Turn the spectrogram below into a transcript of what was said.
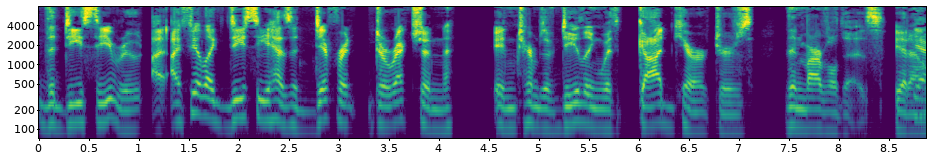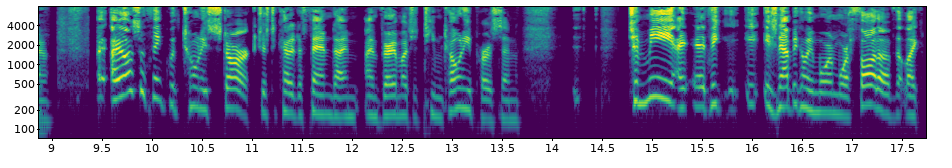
the DC route, I, I feel like DC has a different direction in terms of dealing with God characters than Marvel does. You know, Yeah. I, I also think with Tony Stark, just to kind of defend, I'm I'm very much a Team Tony person. To me, I, I think it is now becoming more and more thought of that like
